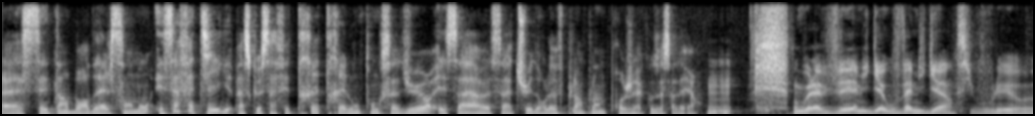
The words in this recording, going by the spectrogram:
Euh, c'est un bordel sans nom et ça fatigue parce que ça fait très très longtemps que ça dure et ça ça a tué dans l'œuf plein plein de projets à cause de ça d'ailleurs. Mhm. Donc voilà, V Amiga ou Vamiga, si vous voulez euh,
